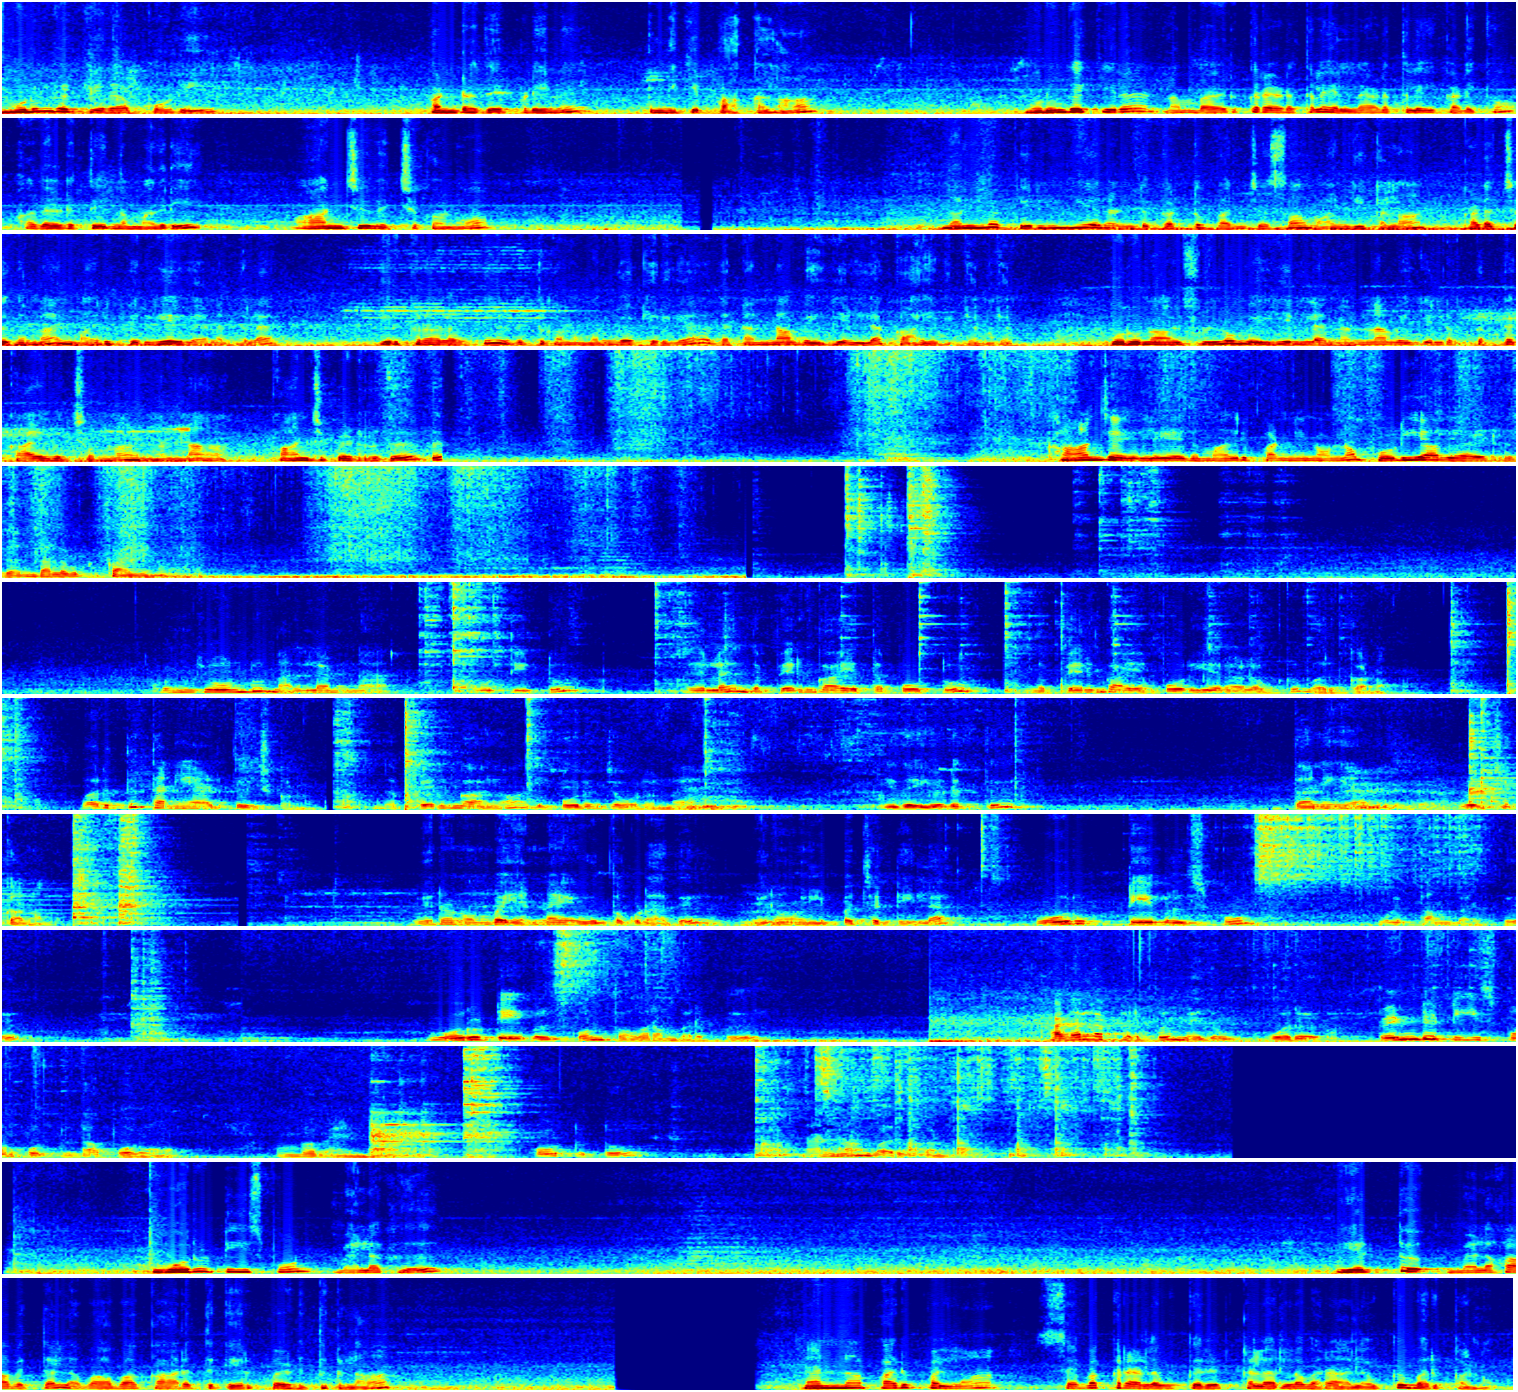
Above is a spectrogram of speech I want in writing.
முருங்கைக்கீரை பொடி பண்ணுறது எப்படின்னு இன்றைக்கி பார்க்கலாம். முருங்கைக்கீரை நம்ம இருக்கிற இடத்துல எல்லா இடத்துலையும் கிடைக்கும். அதை எடுத்து இந்த மாதிரி ஆஞ்சு வச்சுக்கணும். நல்ல பெரிய ரெண்டு கட்டு பஞ்சஸாக வாங்கிக்கலாம். கிடச்சதுன்னா இந்த மாதிரி பெரிய ஏனத்தில் இருக்கிற அளவுக்கு எடுத்துக்கணும் முருங்கைக்கீரையை. அதை நன்னா வெயிலில் காய வைக்கணும். ஒரு நாள் ஃபுல்லும் வெயிலில் நன்னா வெயில் இருக்கிறத காய வச்சோம்னா நன்னா காஞ்சு போய்டுறது. காஞ்ச இலையை இது மாதிரி பண்ணினோன்னா பொடியாகவே ஆயிடுறது அந்த அளவுக்கு காயணும். கொஞ்சோண்டு நல்லெண்ணெய் ஊற்றிட்டு இதில் இந்த பெருங்காயத்தை போட்டு இந்த பெருங்காயம் பொரியற அளவுக்கு வறுக்கணும். வறுத்து தனியாக எடுத்து வச்சுக்கணும். இந்த பெருங்காயம் இது பொரிஞ்ச உடனே இதை எடுத்து தனியாக வச்சுக்கணும். வெறும் ரொம்ப எண்ணெயை ஊற்றக்கூடாது வெறும் லிப்பச்சட்டியில் ஒரு டேபிள் ஸ்பூன் உளுத்தம்பருப்பு ஒரு டேபிள் ஸ்பூன் துவரம்பருப்பு கடலைப்பருப்பு மெது ஒரு ரெண்டு டீஸ்பூன் போட்டுருந்தா போதும். ரொம்ப வேண்டாம். போட்டுட்டு நல்லா வறுக்கணும். ஒரு டீஸ்பூன் மிளகு. எட்டு மிளகா வத்தல் அவாவா காரத்துக்கு ஏற்ப எடுத்துக்கலாம். நல்லா பருப்பெல்லாம் செவக்கிற அளவுக்கு ரெட் கலரில் வர அளவுக்கு வறுக்கணும்.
